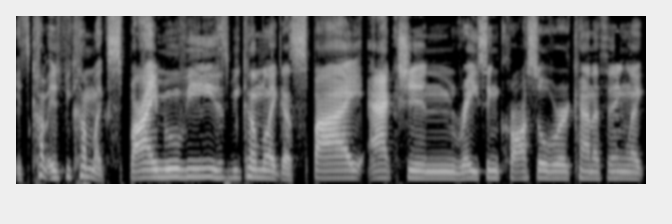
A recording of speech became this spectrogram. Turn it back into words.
it's come it's become like spy movies. It's become like a spy action racing crossover kind of thing. Like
